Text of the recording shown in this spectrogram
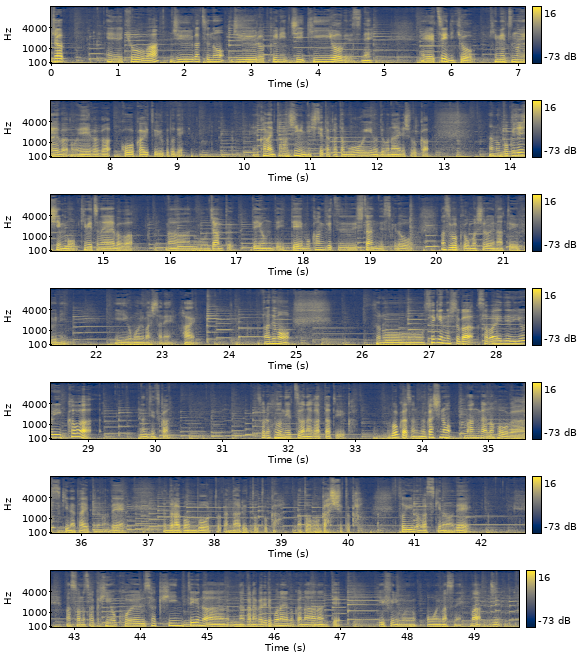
にちは、えー、今日は10月の16日金曜日ですね、えー、ついに今日「鬼滅の刃」の映画が公開ということで、えー、かなり楽しみにしてた方も多いのではないでしょうか。あの僕自身も「鬼滅の刃は」まあ、のジャンプで読んでいてもう完結したんですけど、まあ、すごく面白いなというふうに思いましたね。はい。あでもその世間の人が騒いでるよりかは何て言うんですか？それほど熱はなかったというか。僕はその昔の漫画の方が好きなタイプなので「ドラゴンボール」とか「ナルト」とかあと「ガッシュ」とかそういうのが好きなので、まあ、その作品を超える作品というのはなかなか出てこないのかななんていうふうにも思いますね。まあ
